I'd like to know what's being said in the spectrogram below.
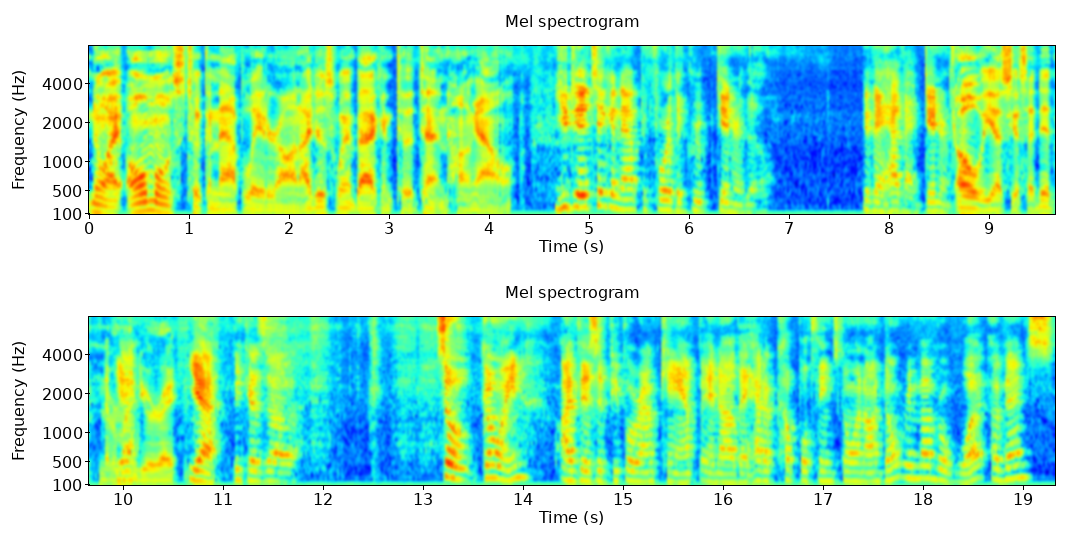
No, I almost took a nap later on. I just went back into the tent and hung out. You did take a nap before the group dinner, though. Did they have that dinner. Oh yes, yes I did. Never Yeah. mind, you were right. Yeah, because uh. So going, I visit people around camp, and uh, they had a couple things going on. Don't remember what events.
